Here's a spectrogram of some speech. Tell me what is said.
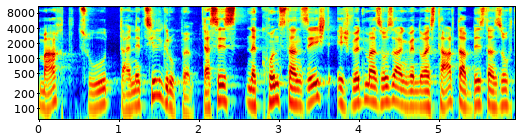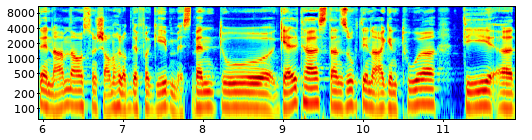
macht zu deiner Zielgruppe. Das ist eine Kunst an sich. Ich würde mal so sagen, wenn du ein Startup bist, dann such dir einen Namen aus und schau mal, ob der vergeben ist. Wenn du Geld hast, dann such dir eine Agentur, die, äh,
